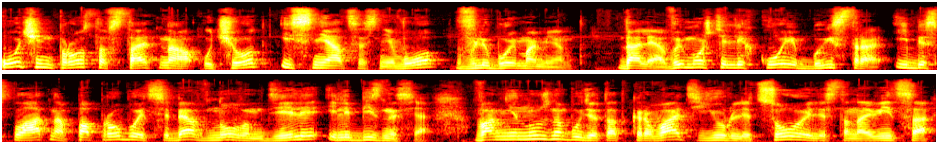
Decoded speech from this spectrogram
Очень просто встать на учет и сняться с него в любой момент. Далее, вы можете легко и быстро и бесплатно попробовать себя в новом деле или бизнесе. Вам не нужно будет открывать юрлицо или становиться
